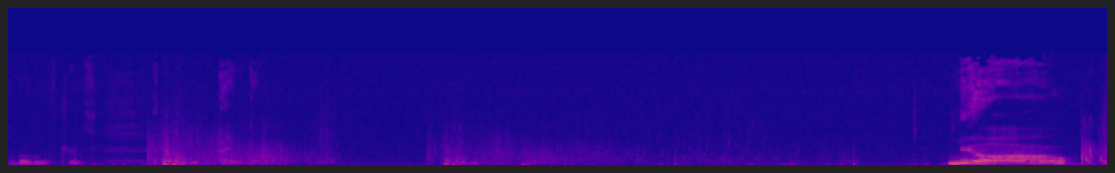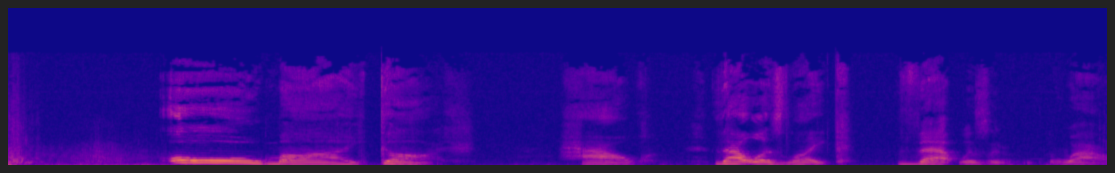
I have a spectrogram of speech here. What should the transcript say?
The moment of truth. There. No! Oh my gosh. How? That was like that was a, wow.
